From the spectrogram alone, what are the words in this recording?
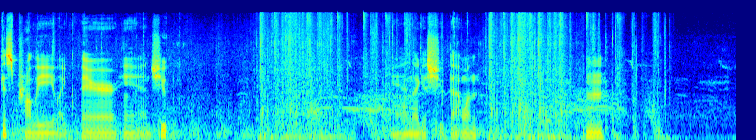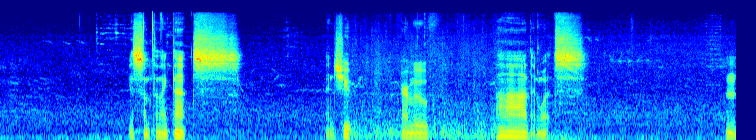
guess probably like there and shoot. And I guess shoot that one. Hmm. Guess something like that. And shoot. Or move. Ah, then what? Hmm.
